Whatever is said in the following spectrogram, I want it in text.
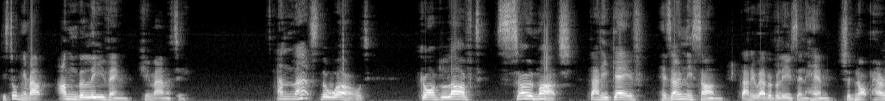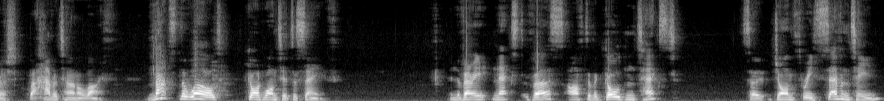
He's talking about unbelieving humanity. And that's the world God loved so much that he gave his only son that whoever believes in him should not perish but have eternal life. That's the world God wanted to save. In the very next verse, after the golden text, so John 3:17,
